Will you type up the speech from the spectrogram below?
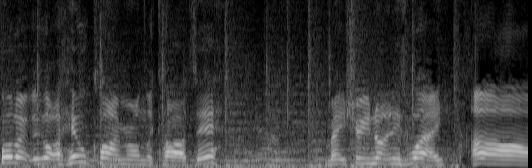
Bullet, we've got a hill climber on the cards here. Make sure you're not in his way. Oh,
